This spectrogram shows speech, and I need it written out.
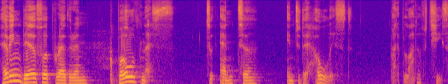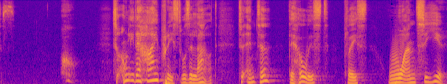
Having therefore, brethren, boldness to enter into the holiest by the blood of Jesus. Oh, so only the high priest was allowed to enter the holiest place once a year.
